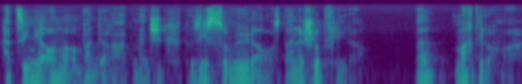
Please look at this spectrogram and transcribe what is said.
hat sie mir auch mal irgendwann geraten, Mensch, du siehst so müde aus, deine Schlupflieder, ne? mach die doch mal.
